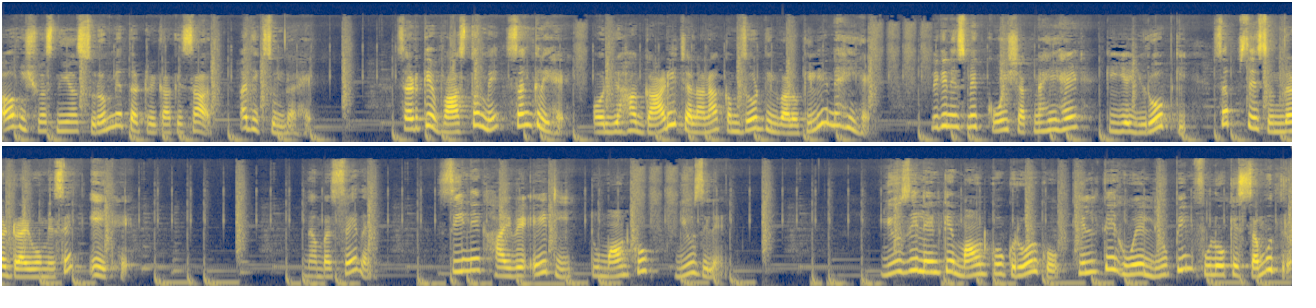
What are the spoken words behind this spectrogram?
अविश्वसनीय सुरम्य तटरेखा के साथ अधिक सुंदर है। सड़कें वास्तव में संकरी है और यहाँ गाड़ी चलाना कमज़ोर दिल वालों के लिए नहीं है। लेकिन इसमें कोई शक नहीं है कि ये यूरोप की सबसे सुंदर ड्राइवों में से एक है। Number seven scenic highway 80 to Mount Cook न्यूजीलैंड Zealand New Mount Cook Road को खिलते हुए ल्यूपिन फूलों के समुद्र,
